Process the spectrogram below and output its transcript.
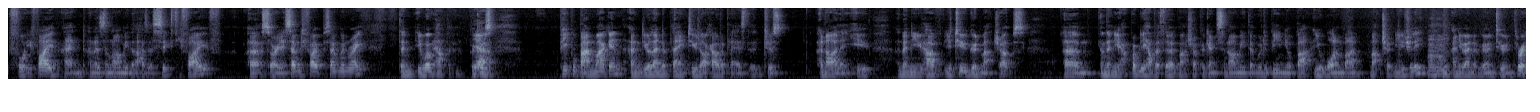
45 end and there's an army that has a 65, uh, sorry, a 75% win rate, then it won't happen because Yeah. people bandwagon and you'll end up playing two Dark Eldar players that just annihilate you. And then you have your two good matchups. Um, and then you ha- probably have a third matchup against an army that would have been your ba- your one bad matchup usually Mhm. and you end up going two and three,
